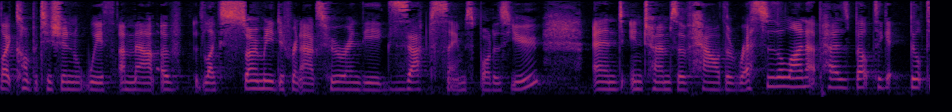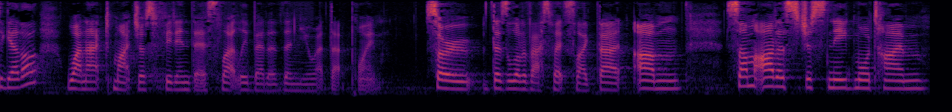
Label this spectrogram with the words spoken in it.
like competition with amount of like so many different acts who are in the exact same spot as you, and in terms of how the rest of the lineup has built to get built together, one act might just fit in there slightly better than you at that point. So there's a lot of aspects like that. Um, some artists just need more time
